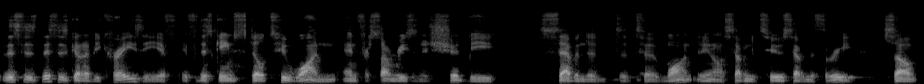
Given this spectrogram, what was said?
this is this is going to be crazy if if this game's still two one, and for some reason it should be seven to, to to one, you know, seven to two, seven to three. So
